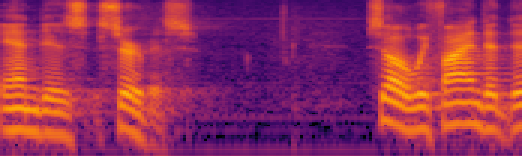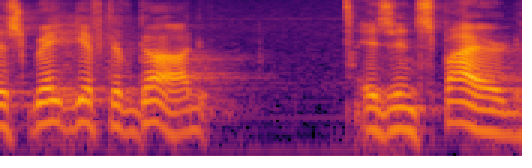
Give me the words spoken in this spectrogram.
and his service. So we find that this great gift of God is inspired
